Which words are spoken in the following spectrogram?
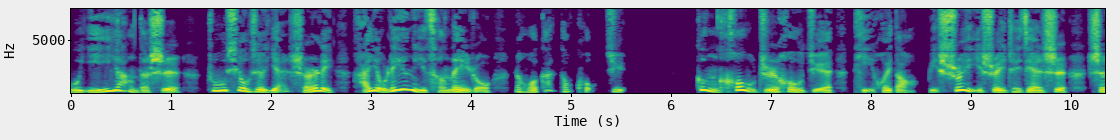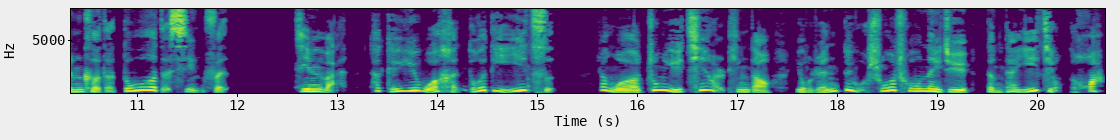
不一样的是，朱秀秀眼神里还有另一层内容，让我感到恐惧，更后知后觉体会到比睡一睡这件事深刻的多的兴奋。今晚他给予我很多第一次，让我终于亲耳听到有人对我说出那句等待已久的话：“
